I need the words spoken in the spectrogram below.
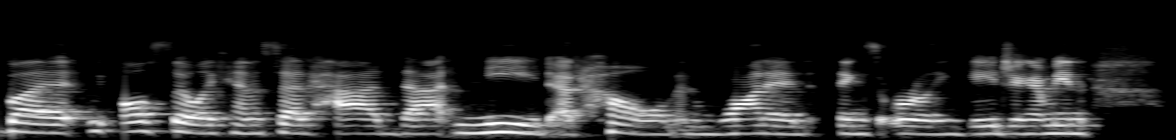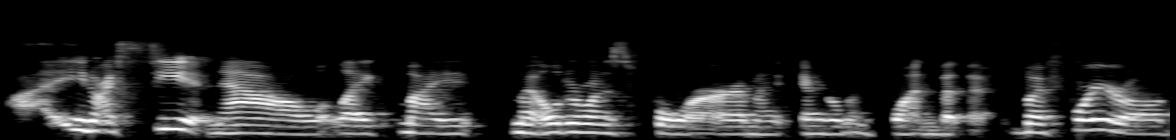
But we also like hanna said had that need at home and wanted things that were really engaging. I mean I, you know i see it now like my my older one is four and my younger one's one but my four year old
